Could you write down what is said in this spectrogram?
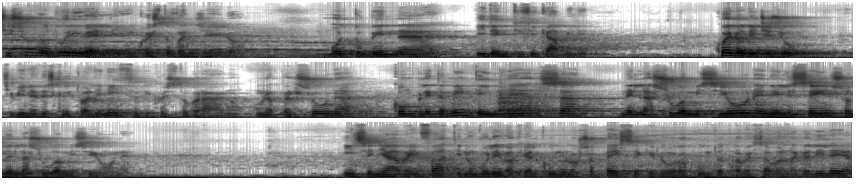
ci sono due livelli in questo Vangelo, molto ben eh, identificabili. Quello di Gesù ci viene descritto all'inizio di questo brano, una persona completamente immersa nella sua missione, nel senso della sua missione. Insegnava infatti, non voleva che alcuno lo sapesse, che loro appunto attraversavano la Galilea,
